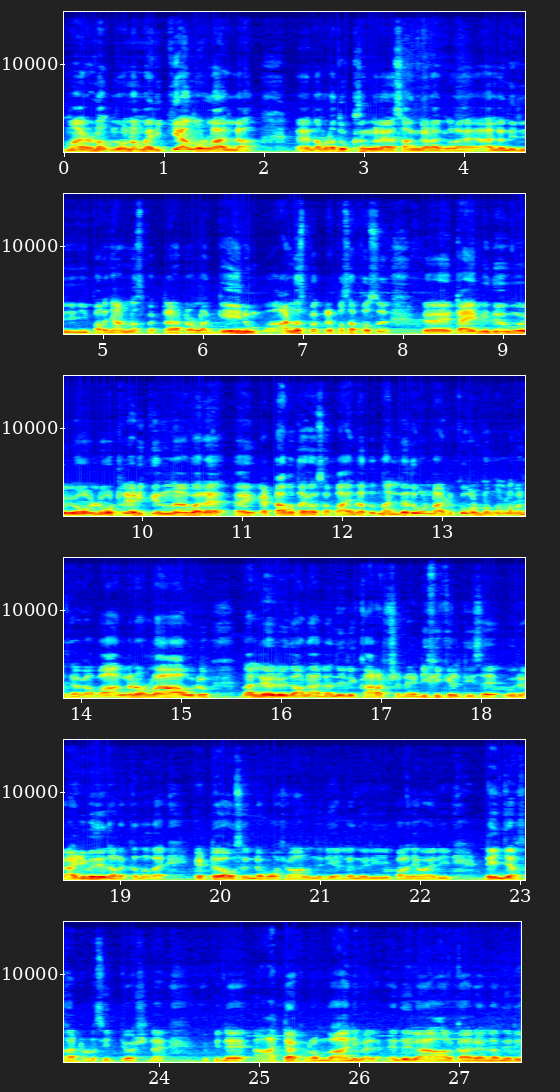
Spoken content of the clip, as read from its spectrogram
മരണം എന്ന് പറഞ്ഞാൽ മരിക്കുക എന്നുള്ളതല്ല നമ്മുടെ ദുഃഖങ്ങൾ സങ്കടങ്ങൾ അല്ലെങ്കിൽ ഈ പറഞ്ഞ അൺഎക്സ്പെക്റ്റഡ് ആയിട്ടുള്ള ഗെയിനും അൺഎക്സ്പെക്റ്റഡ് ഇപ്പോൾ സപ്പോസ് ടൈം ഇത് ലോട്ടറി അടിക്കുന്ന വരെ എട്ടാമത്തെ ദിവസം. അപ്പോൾ അതിനകത്ത് നല്ലതുകൊണ്ട് കൊണ്ട് അഴുക്ക് കൊണ്ടെന്നുള്ള മനസ്സിലാക്കുക. അപ്പോൾ അങ്ങനെയുള്ള ആ ഒരു നല്ലൊരു ഇതാണ് അല്ലെങ്കിൽ ഒരു കറപ്ഷന് ഡിഫിക്കൽട്ടീസ് ഒരു അഴിമതി നടക്കുന്നത്. എട്ട് ഹൗസിന്റെ മോശമാണെന്നിരി അല്ലെന്നൊരു ഈ പറഞ്ഞ മാതിരി ഡേഞ്ചറസ് ആയിട്ടുള്ള സിറ്റുവേഷന് പിന്നെ അറ്റാക്ക് ഫ്രം ദ ആനിമൽ എന്തെങ്കിലും ആൾക്കാരെല്ലാം നേരി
